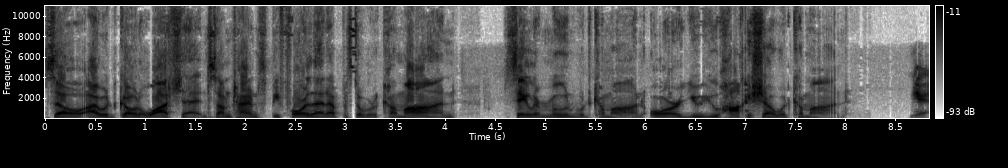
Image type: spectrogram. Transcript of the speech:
So I would go to watch that, and sometimes before that episode would come on, Sailor Moon would come on, or Yu Yu Hakusho would come on. Yeah.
